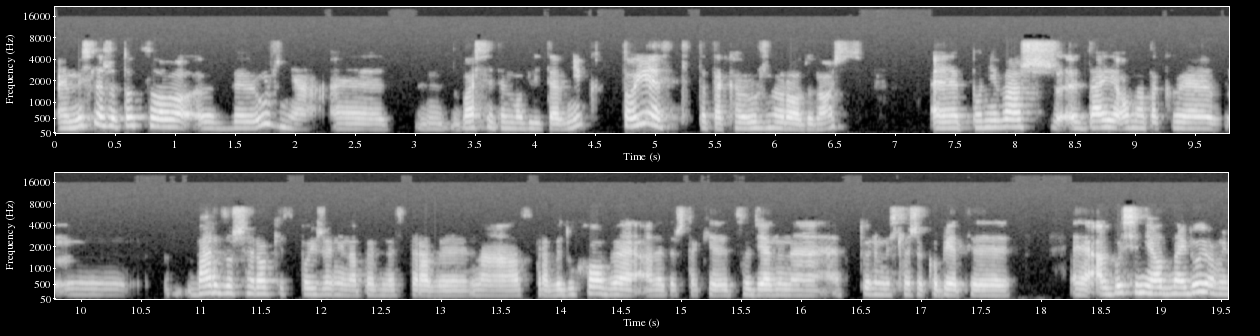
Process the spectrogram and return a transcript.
E, myślę, że to, co wyróżnia właśnie ten modlitewnik, to jest ta taka różnorodność, ponieważ daje ona takie mm, bardzo szerokie spojrzenie na pewne sprawy, na sprawy duchowe, ale też takie codzienne, w którym myślę, że kobiety E, albo się nie odnajdują i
